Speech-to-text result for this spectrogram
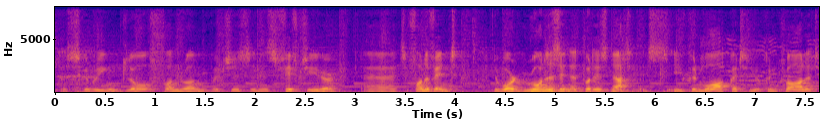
the Skibbereen Glow Fun Run, which is in its fifth year. Uh, it's a fun event. The word run is in it, but it's not. It's, you can walk it, you can crawl it,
